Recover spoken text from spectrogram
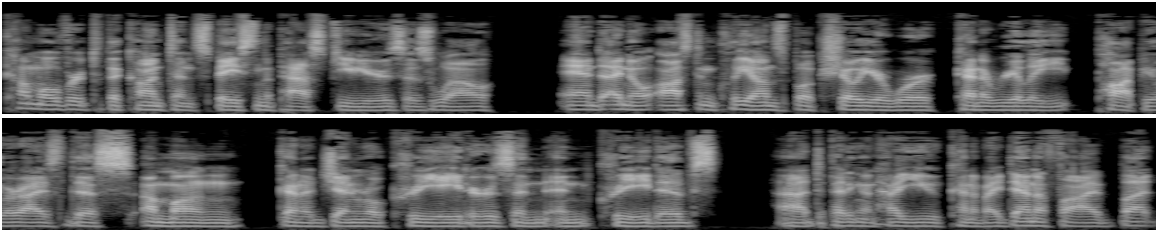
come over to the content space in the past few years as well. And I know Austin Kleon's book, Show Your Work, kind of really popularized this among kind of general creators and, and creatives, uh, depending on how you kind of identify. But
